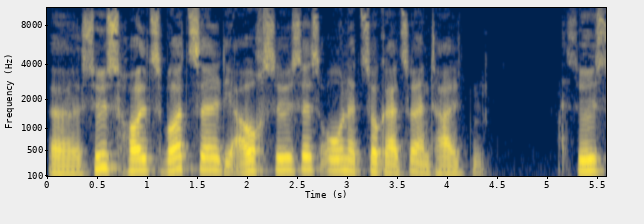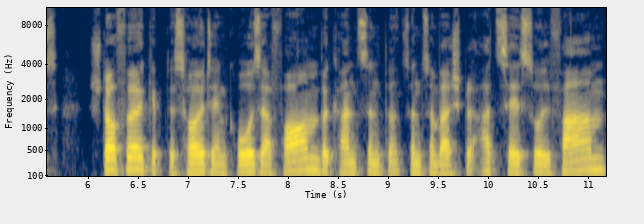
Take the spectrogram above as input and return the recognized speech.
äh, Süßholzwurzel, die auch süß ist, ohne Zucker zu enthalten. Süßstoffe gibt es heute in großer Form. Bekannt sind, sind zum Beispiel Acesulfam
